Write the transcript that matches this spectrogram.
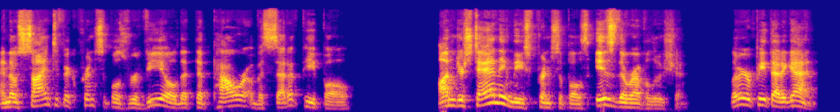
And those scientific principles reveal that the power of a set of people understanding these principles is the revolution. Let me repeat that again.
